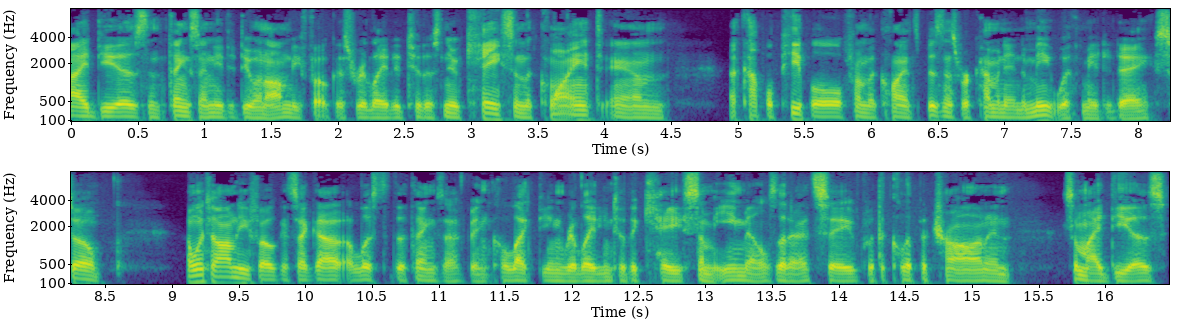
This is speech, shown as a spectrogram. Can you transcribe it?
ideas and things I need to do in OmniFocus related to this new case and the client. And a couple people from the client's business were coming in to meet with me today. So I went to OmniFocus. I got a list of the things I've been collecting relating to the case, some emails that I had saved with the Clip-o-Tron, and some ideas.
